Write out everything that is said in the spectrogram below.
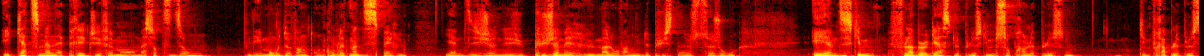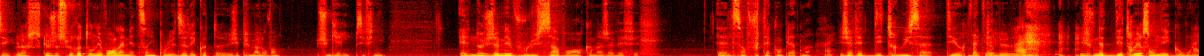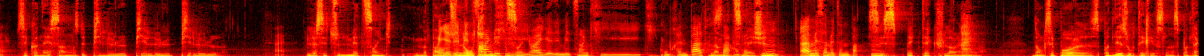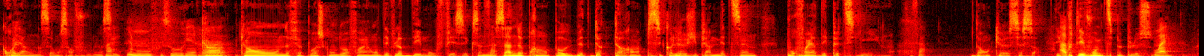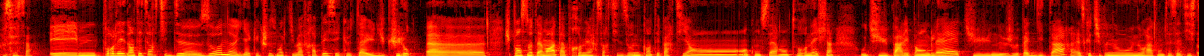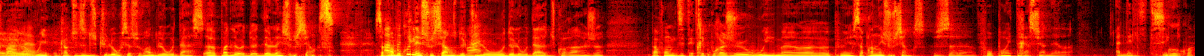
Et quatre semaines après que j'ai fait ma sortie de zone, les maux de ventre ont complètement disparu. Et elle me dit, je n'ai plus jamais eu mal au ventre depuis ce, jour. Et elle me dit ce qui me flabbergaste le plus, ce qui me surprend le plus, qui me frappe le plus, c'est lorsque je suis retourné voir la médecin pour lui dire écoute, euh, j'ai plus mal au ventre, je suis guéri, c'est fini. Elle n'a jamais voulu savoir comment j'avais fait. Elle s'en foutait complètement. Ouais. J'avais détruit sa théorie Ça des pilules. ouais. Je venais de détruire son ego, Ouais. ses connaissances de pilules, pilules, pilules. Là, c'est une médecin qui me parle d'une autre médecin. ouais, il y a des médecins qui, qui comprennent pas tout Non, ça. mais en fait. t'imagines? Mm. Ah, mais ça m'étonne pas. C'est Mm. spectaculaire. Donc, c'est pas, c'est pas de l'ésotérisme, c'est pas de la croyance, on s'en fout. là, c'est- Ouais, Il y a un moment où il faut s'ouvrir. Quand, euh, quand on ne fait pas ce qu'on doit faire, on développe des mots physiques. Ça ne, Ça. ça ne prend pas huit doctorats en psychologie puis en médecine pour faire des petits liens. c'est ça. Donc, euh, c'est ça. Écoutez-vous un petit peu plus. Ouais, c'est ça. Et hum, pour les, dans tes sorties de zone, il y a quelque chose moi qui m'a frappé, c'est que tu as eu du culot. Euh, je pense notamment à ta première sortie de zone quand tu es parti en, en concert, en tournée, où tu parlais pas anglais, tu ne jouais pas de guitare. Est-ce que tu peux nous, nous raconter cette histoire Euh, euh, oui, quand tu dis du culot, c'est souvent de l'audace, euh, pas de, de- de l'insouciance. Ça Un prend de beaucoup d'insouciance, de Ouais. culot, de l'audace, du courage. Parfois, on me dit, t'es très courageux. Oui, mais peu, ça prend de l'insouciance. Il faut pas être rationnel, analytique. Go, quoi.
